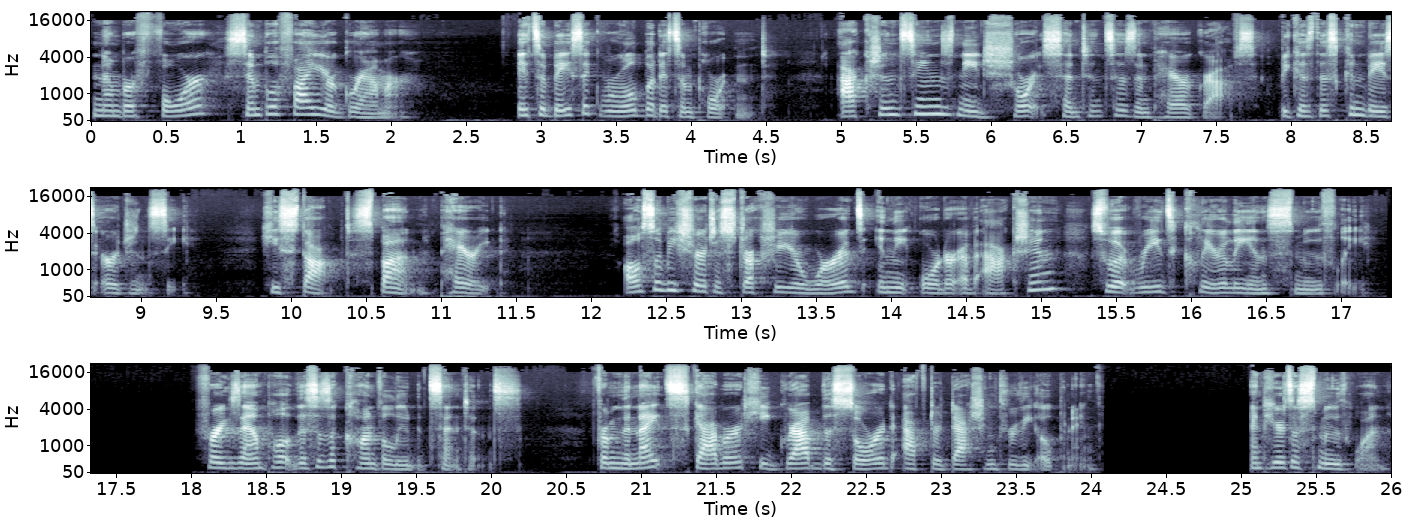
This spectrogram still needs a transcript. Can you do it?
Number four, simplify your grammar. It's a basic rule, but it's important. Action scenes need short sentences and paragraphs because this conveys urgency. He stopped, spun, parried. Also, be sure to structure your words in the order of action so it reads clearly and smoothly. For example, this is a convoluted sentence. From the knight's scabbard, he grabbed the sword after dashing through the opening. And here's a smooth one.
